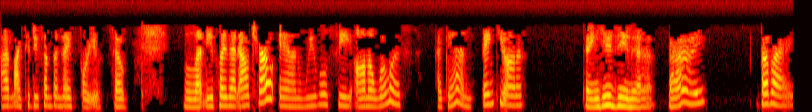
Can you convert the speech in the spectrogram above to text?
I'd like to do something nice for you. So let me play that outro, and we will see Ana Willis again. Thank you, Ana. Thank you, Gina. Bye. Bye bye.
